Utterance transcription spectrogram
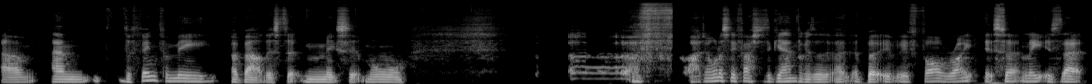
Um, and the thing for me about this that makes it more. Uh, I don't want to say fascist again because, uh, uh but if, if, far right, it certainly is that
